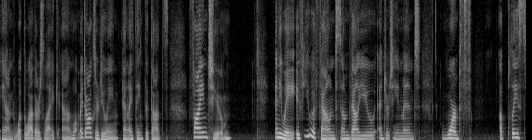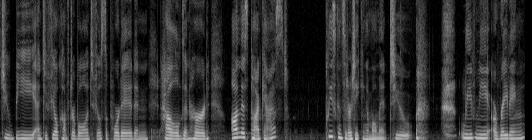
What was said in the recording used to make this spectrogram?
and what the weather's like and what my dogs are doing. And I think that that's fine too. Anyway, if you have found some value, entertainment, warmth, a place to be and to feel comfortable and to feel supported and held and heard on this podcast, please consider taking a moment to leave me a rating.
